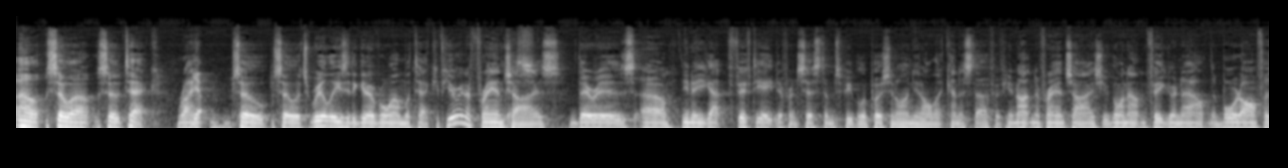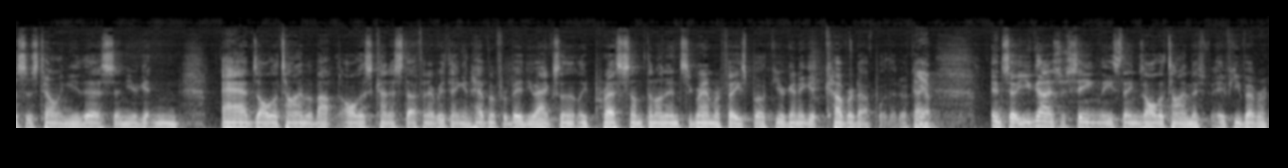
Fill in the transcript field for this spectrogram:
Oh, so uh, so tech, right? Yep. So so it's real easy to get overwhelmed with tech. If you're in a franchise, there is, uh, you know, you got 58 different systems people are pushing on you and all that kind of stuff. If you're not in a franchise, you're going out and figuring out. And the board office is telling you this, and you're getting ads all the time about all this kind of stuff and everything. And heaven forbid you accidentally press something on Instagram or Facebook, you're going to get covered up with it. Okay. Yep. And so you guys are seeing these things all the time. If, if you've ever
